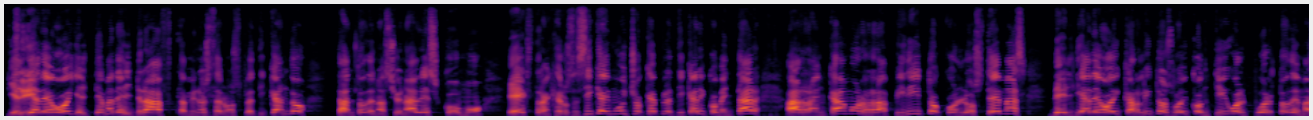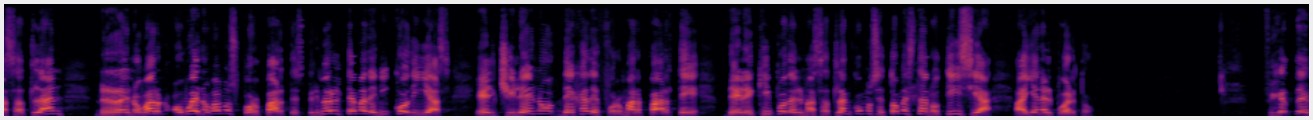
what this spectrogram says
y el día de hoy el tema del draft también lo estaremos platicando tanto de nacionales como extranjeros. Así que hay mucho que platicar y comentar. Arrancamos rapidito con los temas del día de hoy. Carlitos, voy contigo al puerto de Mazatlán. Renovaron, o bueno, vamos por partes. Primero el tema de Nico Díaz. El chileno deja de formar parte del equipo del Mazatlán. ¿Cómo se toma esta noticia allá en el puerto? Fíjate,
